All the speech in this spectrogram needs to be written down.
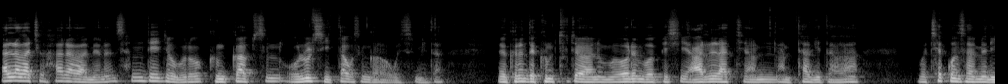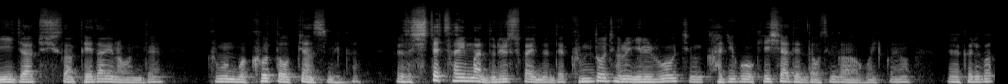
달러 가치가 하락하면은 상대적으로 금값은 오를 수 있다고 생각하고 있습니다. 예, 그런데 금 투자하는 뭐 어른 버핏이 알을 낳지 않는 암탉이다. 뭐 채권 사면 이자, 주식 사면 배당이 나오는데 금은 뭐 그것도 없지 않습니까? 그래서 시대 차익만 누릴 수가 있는데 금도 저는 일부 지금 가지고 계셔야 된다고 생각하고 있고요. 예, 그리고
